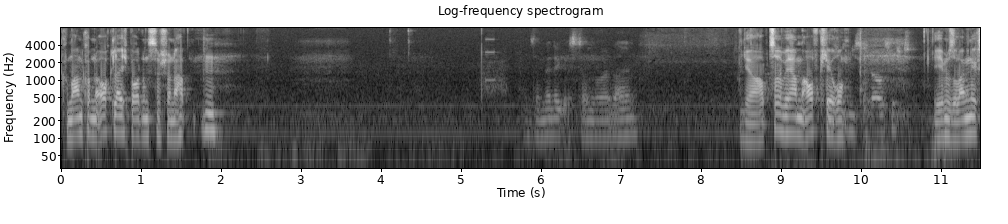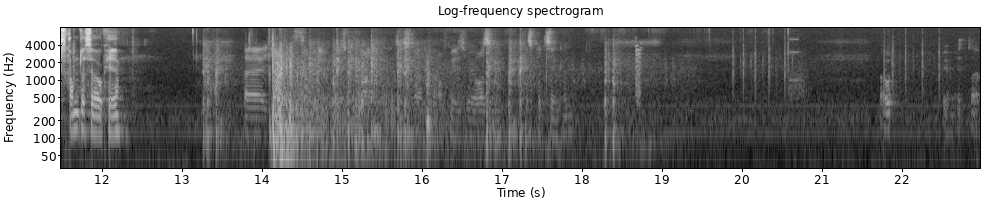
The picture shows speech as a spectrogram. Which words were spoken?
Command kommt auch gleich, baut uns eine schöne Hub. Hm. Unser Medic ist dann nur allein. Ja, Hauptsache wir haben Aufklärung. Eben, solange nichts kommt, ist ja okay. Äh, ja, jetzt haben wir den Bridge gefahren und sich dann auf Military Housing das platzieren können. Oh, bitte.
